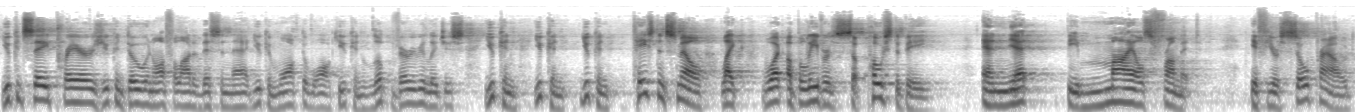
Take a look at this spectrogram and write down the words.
You can say prayers, you can do an awful lot of this and that, you can walk the walk, you can look very religious, you can you can you can taste and smell like what a believer's supposed to be and yet be miles from it if you're so proud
